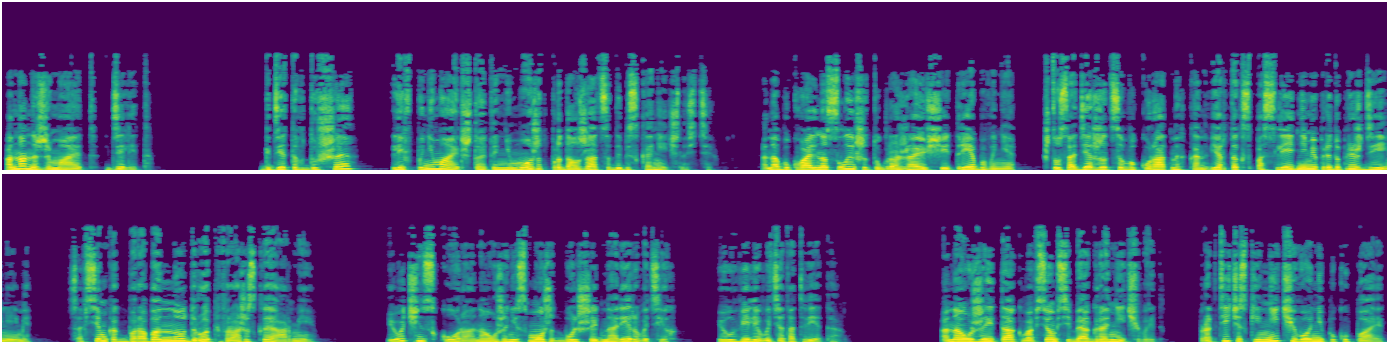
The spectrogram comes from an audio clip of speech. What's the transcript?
она нажимает «Делит». Где-то в душе Лив понимает, что это не может продолжаться до бесконечности. Она буквально слышит угрожающие требования, что содержатся в аккуратных конвертах с последними предупреждениями, совсем как барабанную дробь вражеской армии. И очень скоро она уже не сможет больше игнорировать их и увиливать от ответа. Она уже и так во всем себя ограничивает, практически ничего не покупает,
